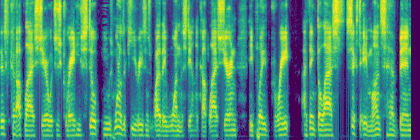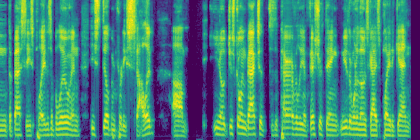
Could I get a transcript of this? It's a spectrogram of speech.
his cup last year, which is great. He's still he was one of the key reasons why they won the Stanley Cup last year, and he played great. I think the last six to eight months have been the best he's played as a Blue, and he's still been pretty solid. Um, you know, just going back to, to the Peverley and Fischer thing, neither one of those guys played again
